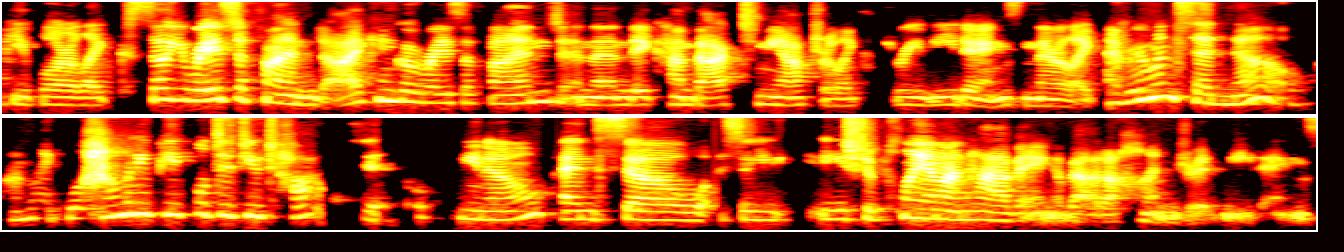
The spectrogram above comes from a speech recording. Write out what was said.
people are like, So you raised a fund, I can go raise a fund. And then they come back to me after like three meetings and they're like, Everyone said no. I'm like, Well, how many people did you talk to? You know? And so, so you, you should plan on having about a hundred meetings,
